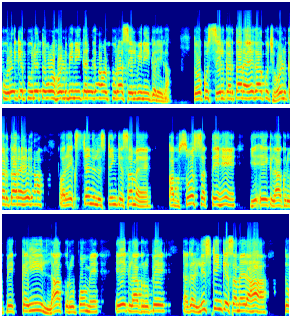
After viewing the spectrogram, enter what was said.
पूरे के पूरे तो वो होल्ड भी नहीं करेगा और पूरा सेल भी नहीं करेगा। तो कुछ सेल करता रहेगा, कुछ होल्ड करता रहेगा और एक्सचेंज लिस्टिंग के समय अब सोच सकते हैं, ये एक लाख रुपए, कई लाख रुपयों में एक लाख रुपए अगर लिस्टिंग के समय रहा तो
